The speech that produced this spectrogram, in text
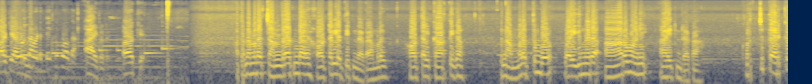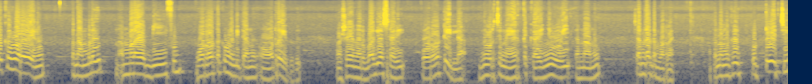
ബാക്കി അവിടെ ആയിക്കോട്ടെ. ഓക്കെ അപ്പോൾ നമ്മുടെ ചന്ദ്രാട്ടിന്റെ ഹോട്ടലിൽ എത്തിയിട്ടുണ്ട് നമ്മൾ ഹോട്ടൽ കാർത്തിക. നമ്മളെത്തുമ്പോൾ വൈകുന്നേരം ആറ് മണി ആയിട്ടുണ്ട് കേട്ടാ കുറച്ച് തിരക്കൊക്കെ കുറവായിരുന്നു. അപ്പോൾ നമ്മൾ നമ്മളെ ബീഫും പൊറോട്ടക്കും വേണ്ടിയിട്ടാണ് ഓർഡർ ചെയ്തത്. പക്ഷേ നിർഭാഗ്യവശാലി പൊറോട്ട ഇല്ല. ഇന്ന് കുറച്ച് നേരത്തെ കഴിഞ്ഞു പോയി എന്നാണ് ചന്ദ്രാട്ടൻ പറഞ്ഞത്. അപ്പൊ നമുക്ക് പുട്ട് വെച്ച്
